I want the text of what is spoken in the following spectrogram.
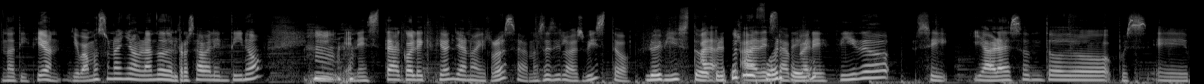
notición. Llevamos un año hablando del rosa valentino y en esta colección ya no hay rosa. No sé si lo has visto. Lo he visto, ha, pero esto es ¿eh? desaparecido. Sí, y ahora son todo, pues, eh,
